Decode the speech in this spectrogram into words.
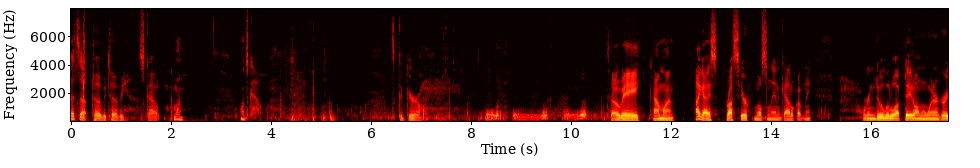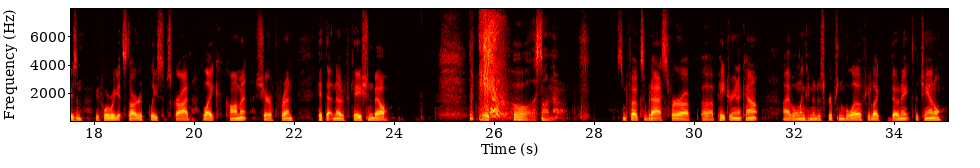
What's up, Toby, Toby? Scout, come on. Come on, Scout. It's a good girl. Toby, come on. Hi guys, Russ here from Wilson Land and Cattle Company. We're going to do a little update on winter grazing. Before we get started, please subscribe, like, comment, share with a friend, hit that notification bell. oh, the sun. Some folks have asked for a, a Patreon account. I have a link in the description below if you'd like to donate to the channel.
